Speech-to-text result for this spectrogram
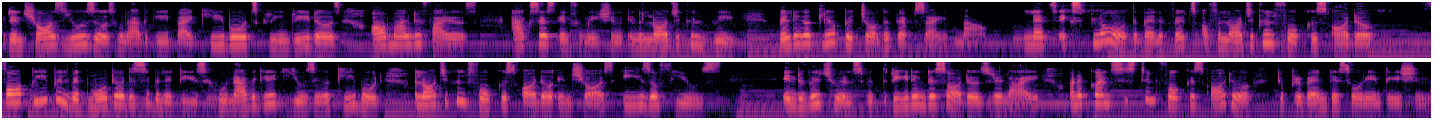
It ensures users who navigate by keyboard, screen readers, or magnifiers access information in a logical way, building a clear picture of the website. Now, let's explore the benefits of a logical focus order. For people with motor disabilities who navigate using a keyboard, a logical focus order ensures ease of use. Individuals with reading disorders rely on a consistent focus order to prevent disorientation.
